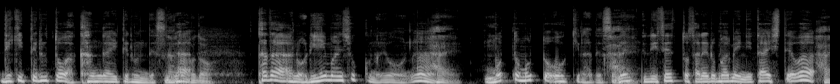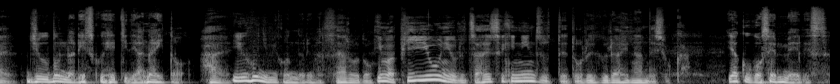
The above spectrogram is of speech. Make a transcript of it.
できてるとは考えてるんですが、ただ、あの、リーマンショックのような、はい、もっともっと大きなですね、はい、リセットされる場面に対しては、はい、十分なリスクヘッジではないとい。うふうに見込んでおります。なるほど。今、PO による在籍人数ってどれぐらいなんでしょうか？約5000名です。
